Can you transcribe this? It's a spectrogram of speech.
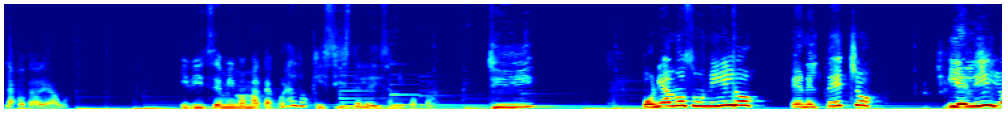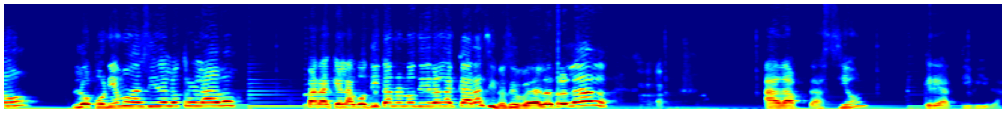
la gota de agua. Y dice mi mamá, ¿te acuerdas lo que hiciste? Le dice a mi papá. Sí. Poníamos un hilo en el techo y el hilo lo poníamos así del otro lado para que la gotita no nos diera la cara si no se fue del otro lado. Adaptación, creatividad.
